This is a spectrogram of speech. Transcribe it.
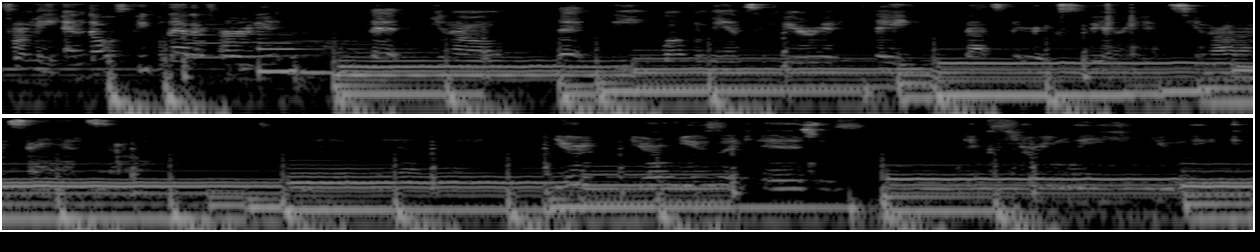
for me, and those people that have heard it, that you know, that we welcome in to hear it, they that's their experience. You know what I'm saying? So your your music is extremely unique.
